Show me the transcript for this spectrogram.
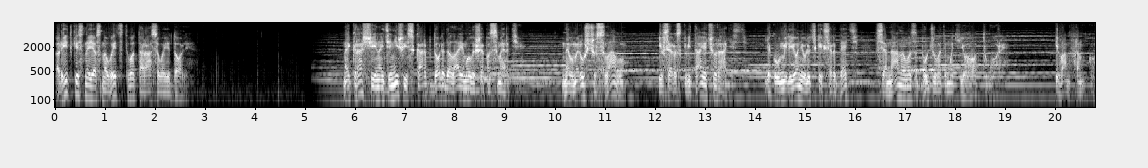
рідкісне ясновидство Тарасової долі. Найкращий і найцінніший скарб доля дала йому лише по смерті, невмирущу славу і все розквітаючу радість, яку в мільйонів людських сердець все наново збуджуватимуть його твори. Іван Франко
